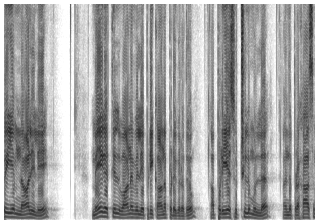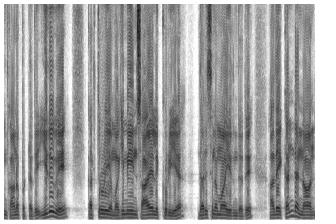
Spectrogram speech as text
பெய்யும் நாளிலே மேகத்தில் வானவில் எப்படி காணப்படுகிறதோ அப்படியே சுற்றிலும் உள்ள அந்த பிரகாசம் காணப்பட்டது. இதுவே கர்த்தருடைய மகிமையின் சாயலுக்குரிய தரிசனமாக இருந்தது அதை கண்ட நான்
